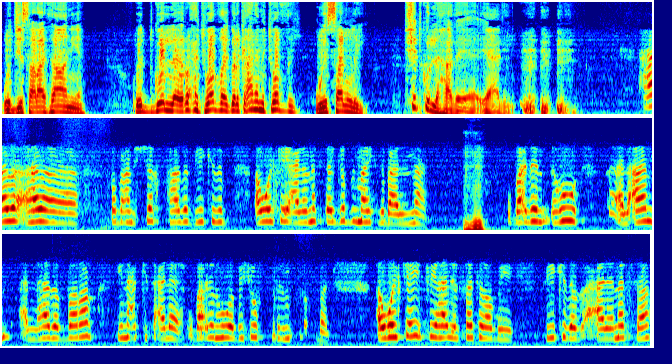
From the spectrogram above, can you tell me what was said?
وتجي صلاة ثانية. وتقول له روح اتوضى يقول لك أنا متوضي. ويصلي. شو تقول له هذا يا علي؟ هذا هذا طبعا الشخص هذا بيكذب. أول شيء على نفسه قبل ما يكذب على الناس. وبعدين هو الآن ال- هذا الضرر ينعكس عليه وبعدين هو بيشوف في المستقبل. أول شيء في هذه الفترة بي بيكذب على نفسه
